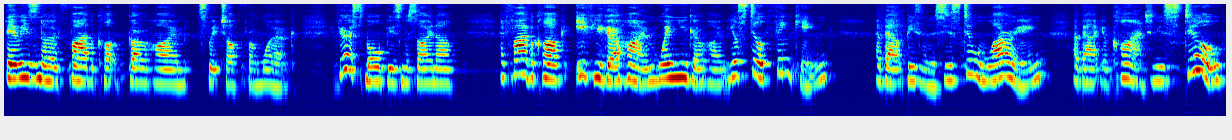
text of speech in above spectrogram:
there is no five o'clock go home, switch off from work. If you're a small business owner, at five o'clock, if you go home, when you go home, you're still thinking about business. You're still worrying about your client and you're still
